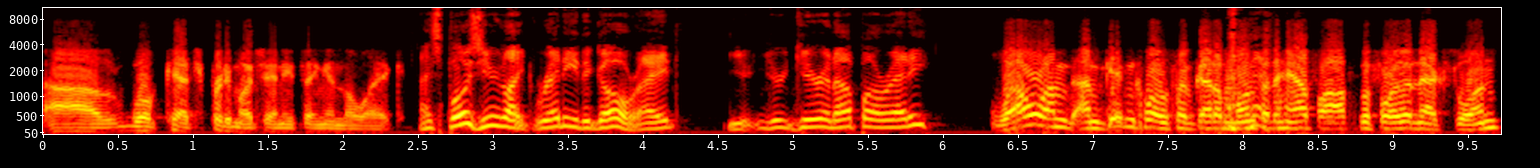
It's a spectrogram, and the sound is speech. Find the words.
Uh, will catch pretty much anything in the lake. I suppose you're like ready to go, right? You- You're gearing up already. Well, I'm I'm getting close. I've got a month and a half off before the next one.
